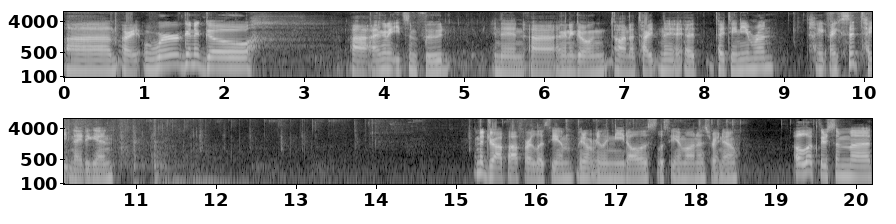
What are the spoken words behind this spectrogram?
Um, all right, we're gonna go. Uh, I'm gonna eat some food, and then uh, I'm gonna go on, a, titan a titanium run. I, I said titanite again. I'm gonna drop off our lithium. We don't really need all this lithium on us right now. Oh look, there's some uh,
